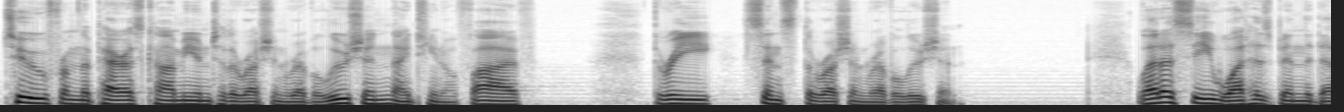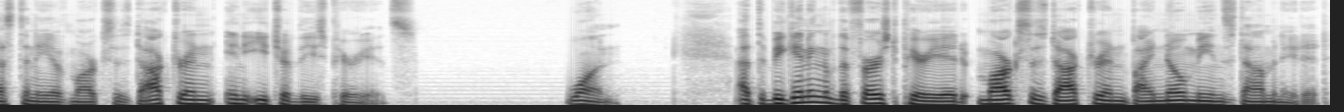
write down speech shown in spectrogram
Two from the Paris Commune to the Russian Revolution, 1905. Three since the Russian Revolution. Let us see what has been the destiny of Marx's doctrine in each of these periods. 1. At the beginning of the first period, Marx's doctrine by no means dominated.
